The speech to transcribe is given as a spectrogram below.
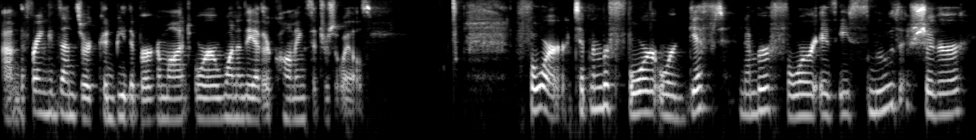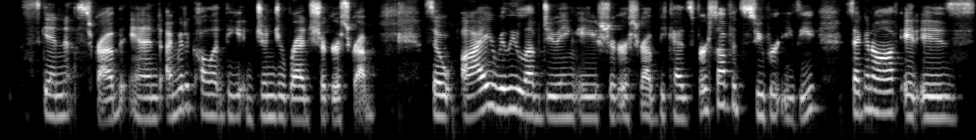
um, the frankincense or it could be the bergamot or one of the other calming citrus oils Four, tip number four or gift number four is a smooth sugar skin scrub, and I'm going to call it the gingerbread sugar scrub. So, I really love doing a sugar scrub because, first off, it's super easy. Second off, it is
